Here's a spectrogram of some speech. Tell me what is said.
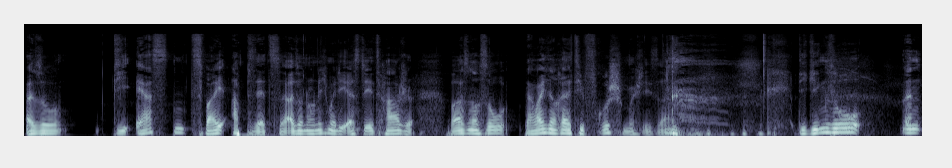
also die ersten zwei Absätze, also noch nicht mal die erste Etage, war es noch so, da war ich noch relativ frisch, möchte ich sagen. Die ging so dann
